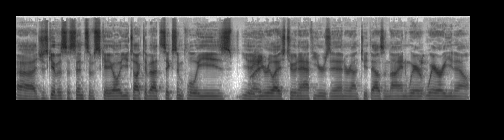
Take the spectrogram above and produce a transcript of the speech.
Uh, just give us a sense of scale. You talked about six employees. You, Right. you realized two and a half years in, around 2009. Where where are you now?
